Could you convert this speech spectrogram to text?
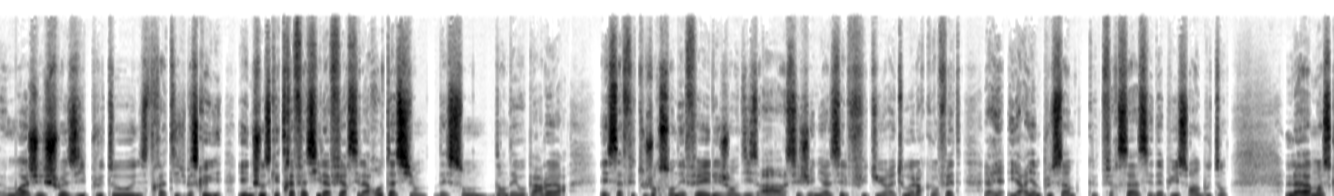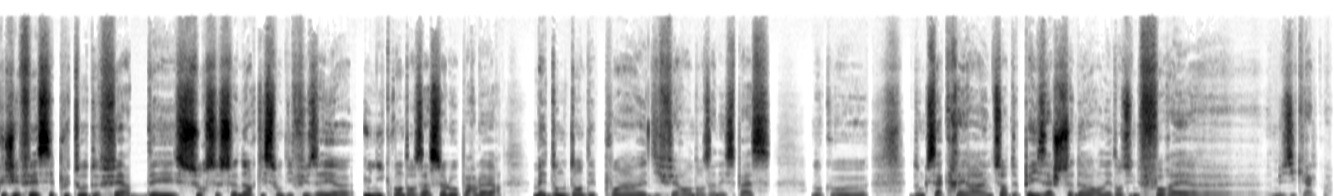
Moi, j'ai choisi plutôt une stratégie parce qu'il y a une chose qui est très facile à faire, c'est la rotation des sons dans des haut-parleurs et ça fait toujours son effet et les gens disent ah c'est génial, c'est le futur et tout, alors qu'en fait il n'y a rien de plus simple que de faire ça, c'est d'appuyer sur un bouton. Là, moi, ce que j'ai fait, c'est plutôt de faire des sources sonores qui sont diffusées euh, uniquement dans un seul haut-parleur, mais donc dans des points différents dans un espace. Donc, euh, donc ça crée une sorte de paysage sonore. On est dans une forêt euh, musicale. Quoi.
